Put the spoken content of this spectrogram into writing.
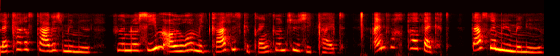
Leckeres Tagesmenü für nur 7 Euro mit gratis Getränke und Süßigkeit. Einfach perfekt. Das Remü-Menü.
